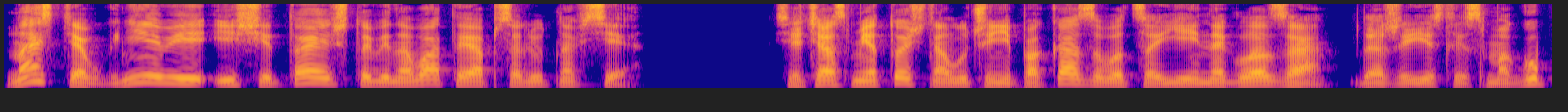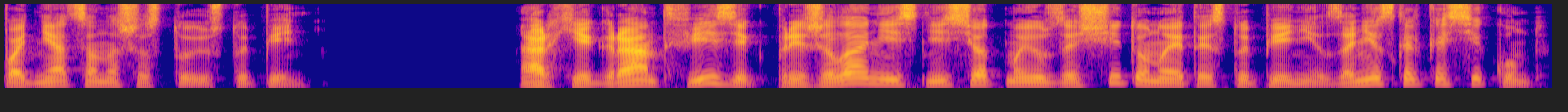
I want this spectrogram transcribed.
Настя в гневе и считает, что виноваты абсолютно все. Сейчас мне точно лучше не показываться ей на глаза, даже если смогу подняться на шестую ступень. Архигрант-физик при желании снесет мою защиту на этой ступени за несколько секунд.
